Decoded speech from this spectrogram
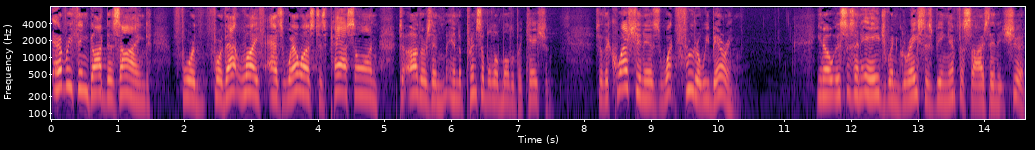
everything God designed for, for that life as well as to pass on to others in, in the principle of multiplication. So the question is what fruit are we bearing? You know, this is an age when grace is being emphasized, and it should,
